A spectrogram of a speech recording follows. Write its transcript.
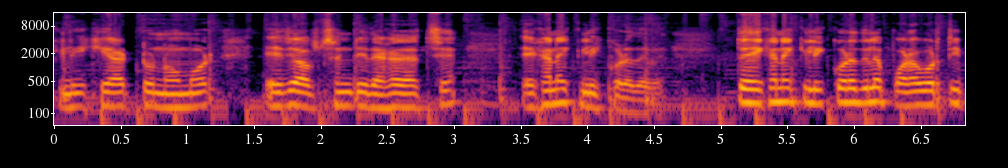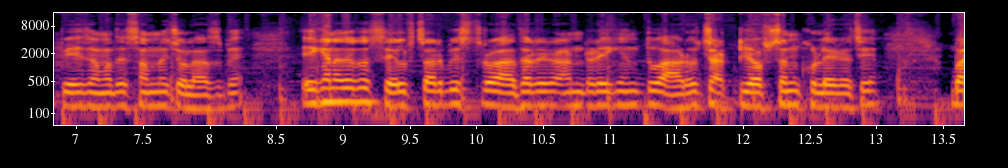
click here to know more এই যে অপশানটি দেখা যাচ্ছে, এখানে ক্লিক করে দেবে। তো এখানে ক্লিক করে দিলে পরবর্তী পেজ আমাদের সামনে চলে আসবে। এখানে দেখো সেলফ সার্ভিস থ্রো আধারের আন্ডারে কিন্তু আরও চারটি অপশান খুলে গেছে, বা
